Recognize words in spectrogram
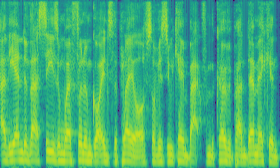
at the end of that season where Fulham got into the playoffs, obviously we came back from the COVID pandemic and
